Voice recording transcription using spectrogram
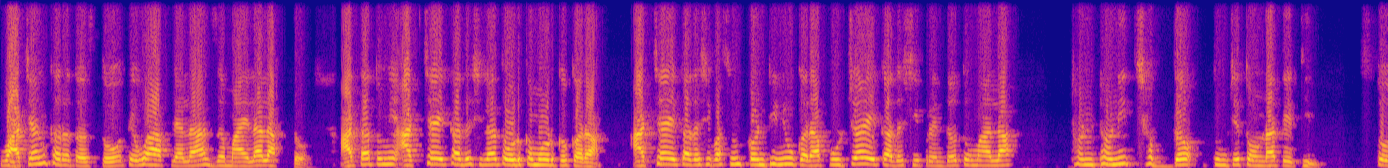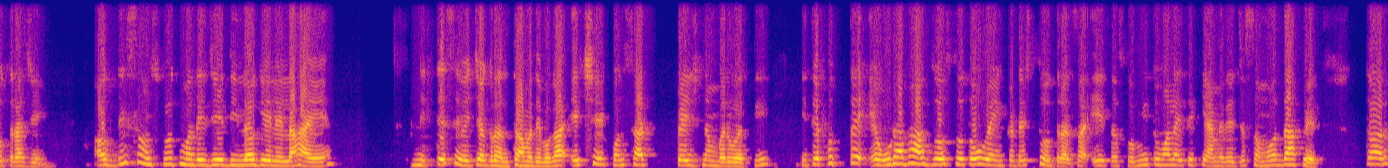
वाचन करत असतो तेव्हा आपल्याला जमायला लागतं. आता तुम्ही आजच्या एकादशीला तोडकं मोडकं करा. आजच्या एकादशी पासून कंटिन्यू करा. पुढच्या एकादशीपर्यंत तुम्हाला ठणठणीत शब्द तुमचे तोंडात येतील. स्तोत्राचे. अगदी संस्कृतमध्ये जे दिलं गेलेलं आहे नित्यसेवेच्या ग्रंथामध्ये बघा एकशे एकोणसाठ पेज नंबर वरती. इथे फक्त एवढा भाग जो असतो तो व्यंकटेश स्तोत्राचा येत असतो. मी तुम्हाला इथे कॅमेऱ्याच्या समोर दाखवेल. तर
